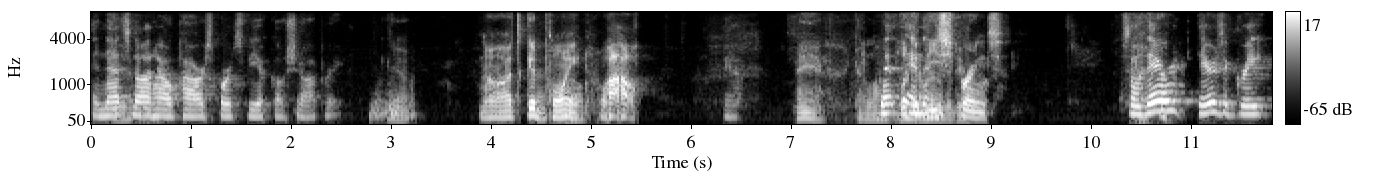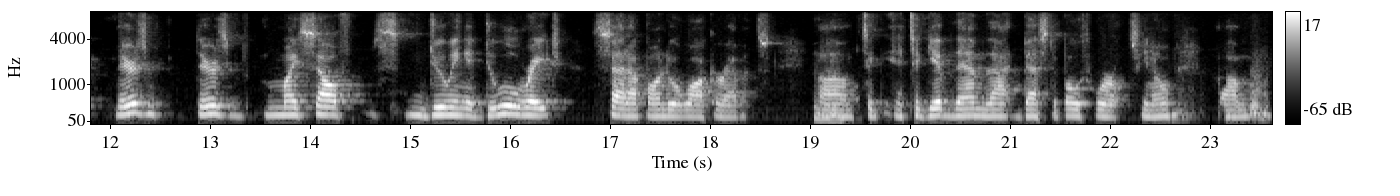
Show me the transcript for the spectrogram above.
And that's Yeah. not how a power sports vehicle should operate. Yeah. No, that's a good That's point. Wow. Yeah. Man, got a lot. But- of Look at these springs. So there, there's a great there's there's myself doing a dual rate setup onto a Walker Evans Mhm. um, to to give them that best of both worlds, you know, um,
